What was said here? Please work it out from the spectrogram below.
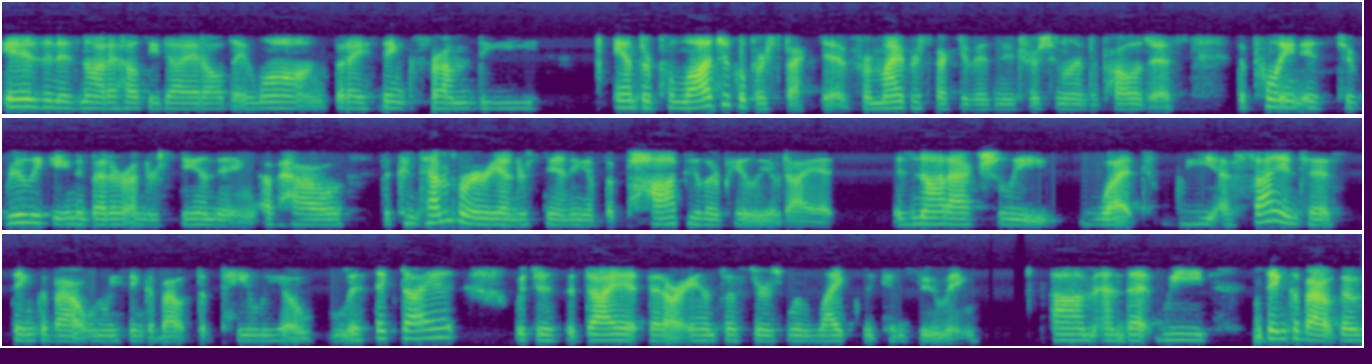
is and is not a healthy diet all day long. But I think from the anthropological perspective, from my perspective as a nutritional anthropologist, the point is to really gain a better understanding of how the contemporary understanding of the popular paleo diet is not actually what we as scientists think about when we think about the Paleolithic diet, which is the diet that our ancestors were likely consuming um, and that we think about those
